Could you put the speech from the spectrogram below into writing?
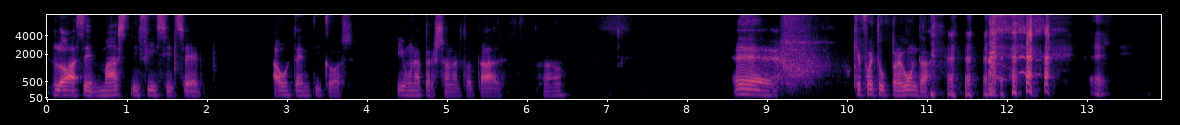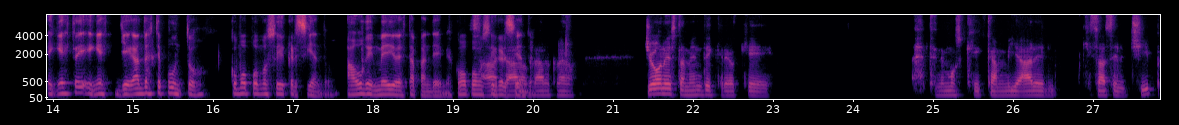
Lo hace más difícil ser auténticos y una persona total, ¿no? Eh, ¿Qué fue tu pregunta? Eh, en este, en llegando a este punto, ¿cómo podemos seguir creciendo, aún en medio de esta pandemia? ¿Cómo podemos seguir claro, creciendo? Claro, claro. Yo honestamente creo que tenemos que cambiar el, quizás el chip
